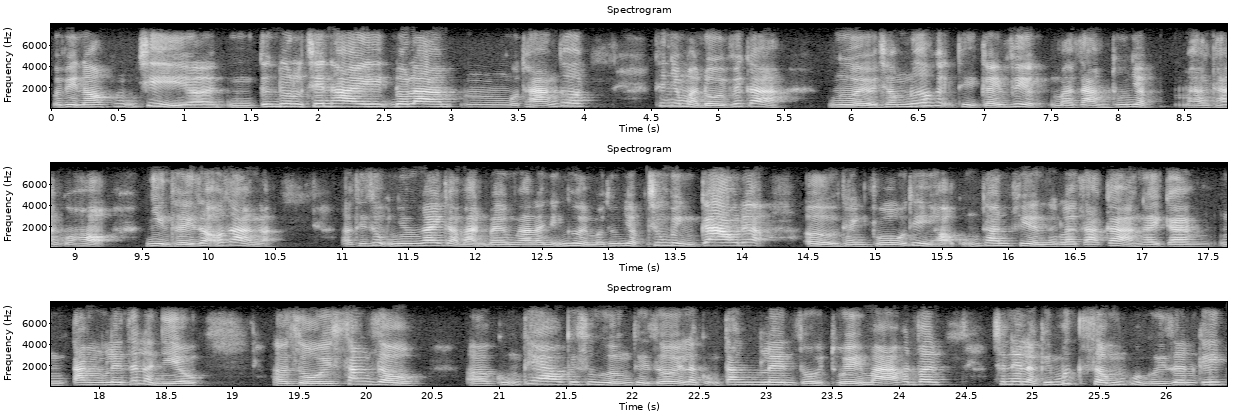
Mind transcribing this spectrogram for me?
bởi vì nó cũng chỉ uh, tương đương là trên 2 đô la um, một tháng thôi thế nhưng mà đối với cả người ở trong nước ấy, thì cái việc mà giảm thu nhập hàng tháng của họ nhìn thấy rõ ràng ạ à, Ờ, thí dụ như ngay cả bạn bè của nga là những người mà thu nhập trung bình cao đấy ạ. Ở thành phố thì họ cũng than phiền rằng là giá cả ngày càng ừ, tăng lên rất là nhiều. À, rồi xăng dầu à, cũng theo cái xu hướng thế giới là cũng tăng lên rồi thuế má vân vân. Cho nên là cái mức sống của người dân cái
